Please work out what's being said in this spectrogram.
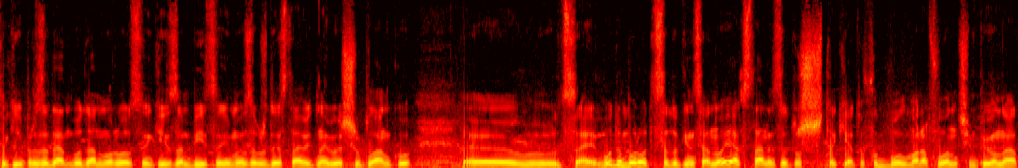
такий президент Богдан Мороз, який з амбіціями завжди ставить найвищу планку. Е. Будемо боротися до кінця. Ну як станеться, то ж таке, то футбол, марафон, чемпіонат.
